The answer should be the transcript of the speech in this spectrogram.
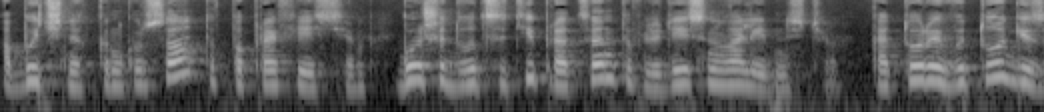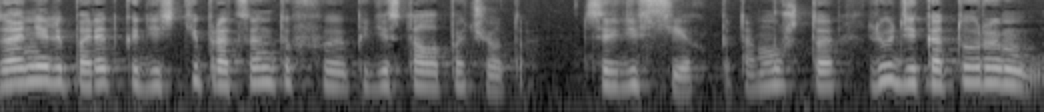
обычных конкурсантов по профессиям больше 20% людей с инвалидностью, которые в итоге заняли порядка 10% пьедестала почета среди всех, потому что люди, которым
